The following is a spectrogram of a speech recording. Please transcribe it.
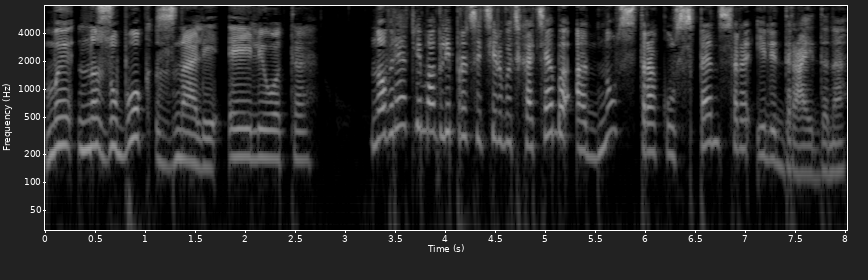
Мы на зубок знали Элиота, но вряд ли могли процитировать хотя бы одну строку Спенсера или Драйдена.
